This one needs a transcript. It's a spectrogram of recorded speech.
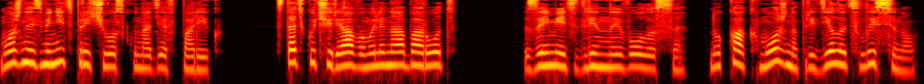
Можно изменить прическу, надев парик. Стать кучерявым или наоборот. Заиметь длинные волосы. Но как можно приделать лысину?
